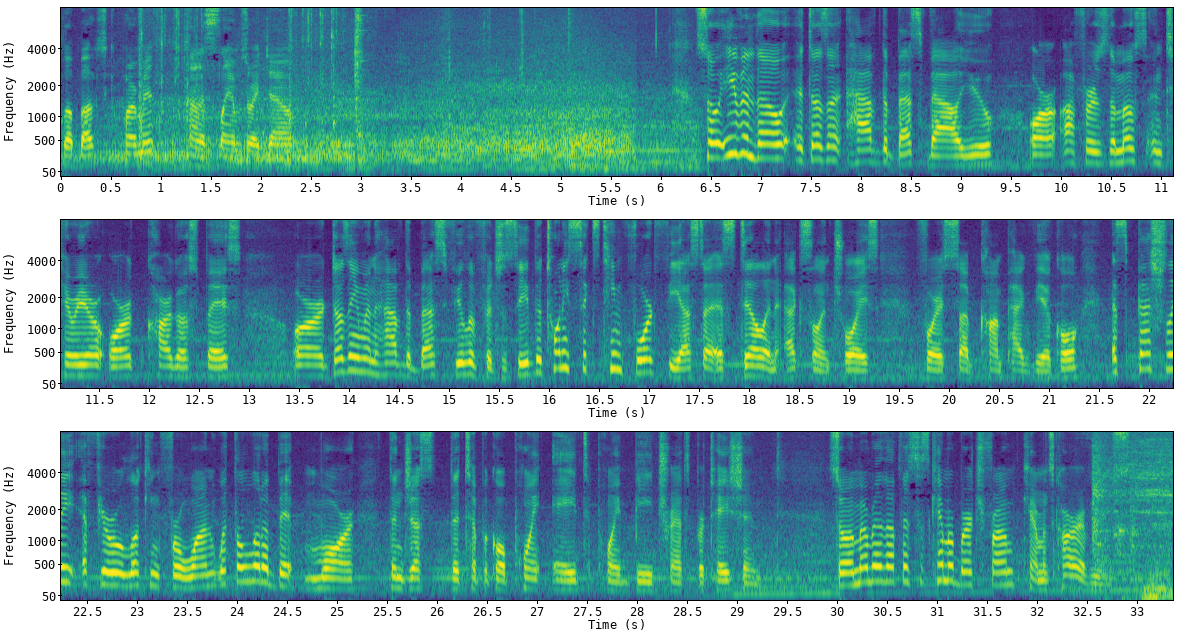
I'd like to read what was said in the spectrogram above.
Glove box compartment kind of slams right down. So even though it doesn't have the best value or offers the most interior or cargo space or doesn't even have the best fuel efficiency, the 2016 Ford Fiesta is still an excellent choice for a subcompact vehicle, especially if you're looking for one with a little bit more than just the typical point A to point B transportation. So remember that this is Cameron Birch from Cameron's Car Reviews.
